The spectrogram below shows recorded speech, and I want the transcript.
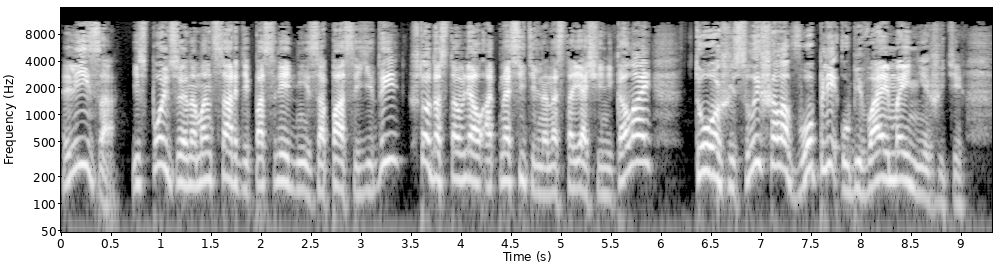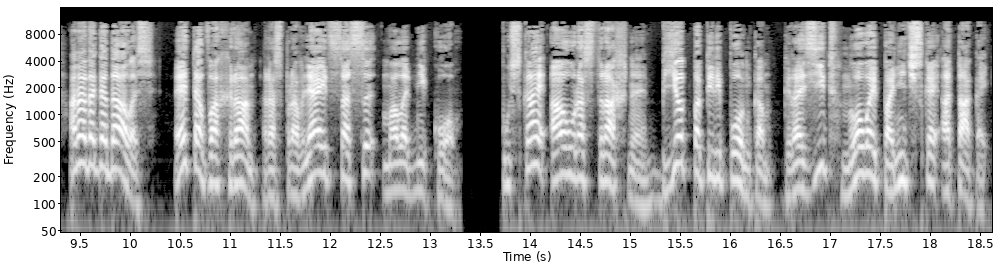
Лиза, используя на мансарде последние запасы еды, что доставлял относительно настоящий Николай, тоже слышала вопли убиваемой нежити. Она догадалась, это Вахран расправляется с молодняком. Пускай аура страшная, бьет по перепонкам, грозит новой панической атакой.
